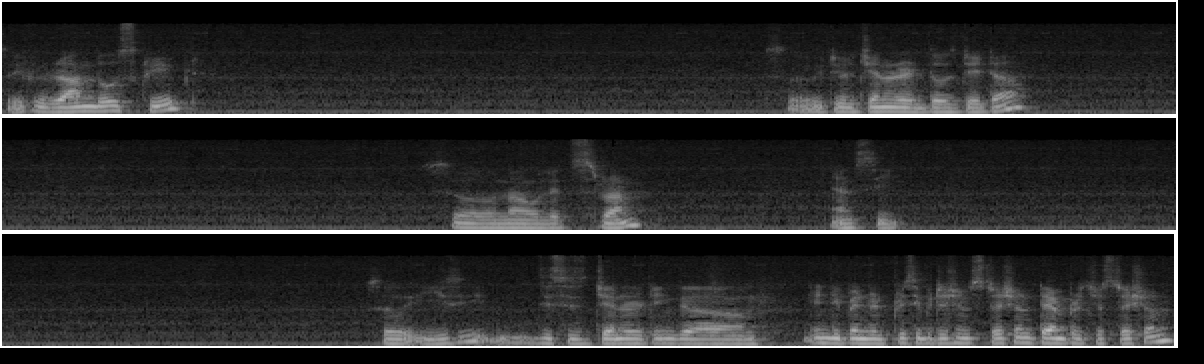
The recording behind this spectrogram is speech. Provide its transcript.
So if we run those script so it will generate those data so now let's run and see. So you see this is generating the um, independent precipitation station temperature station.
